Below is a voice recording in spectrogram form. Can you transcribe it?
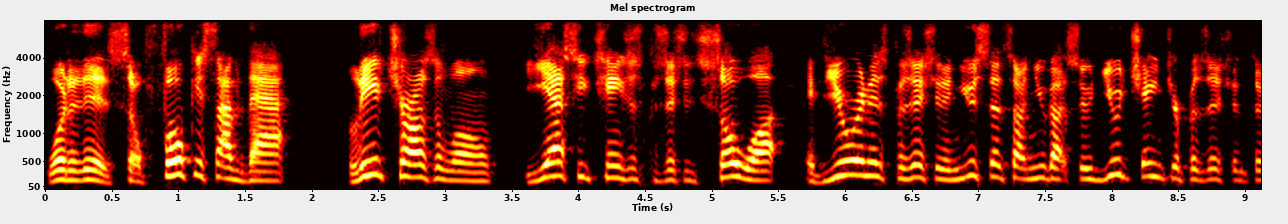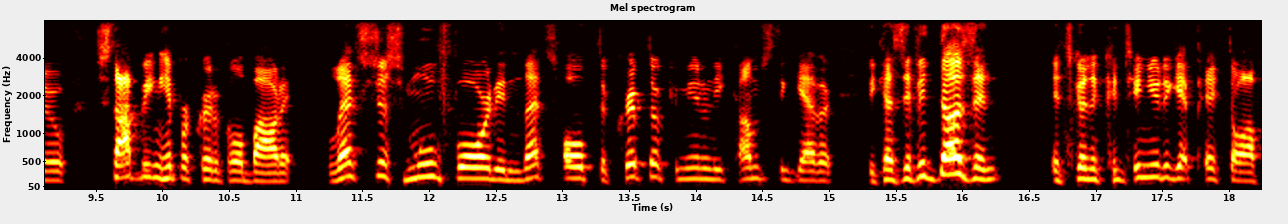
what it is. So focus on that. Leave Charles alone. Yes, he changed his position. So what? If you were in his position and you said something, you got sued, you change your position too. Stop being hypocritical about it. Let's just move forward and let's hope the crypto community comes together because if it doesn't, it's going to continue to get picked off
